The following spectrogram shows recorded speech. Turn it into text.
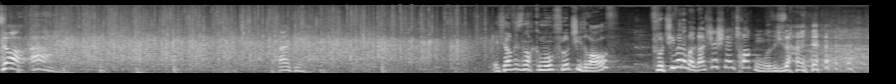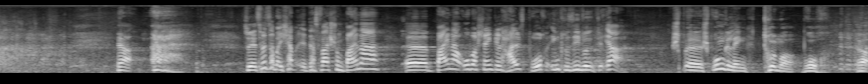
So, ah. Danke. Ich hoffe, es ist noch genug Flutschi drauf. Flutschi wird aber ganz schön schnell trocken, muss ich sagen. ja. So, jetzt wird's aber, ich habe, das war schon beinahe, äh, beinahe Oberschenkel, Halsbruch, inklusive, ja, Sp äh, Sprunggelenk-Trümmerbruch. Ja.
